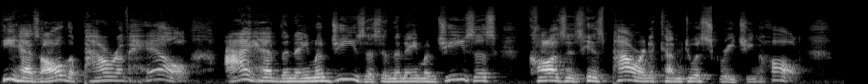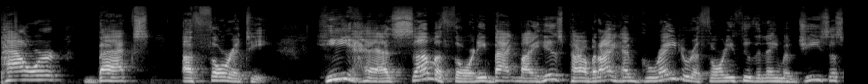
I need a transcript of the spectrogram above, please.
He has all the power of hell. I have the name of Jesus, and the name of Jesus causes his power to come to a screeching halt. Power backs authority. He has some authority backed by his power, but I have greater authority through the name of Jesus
